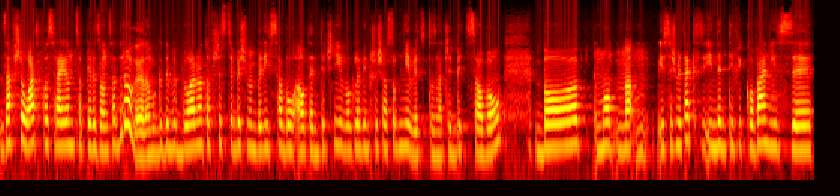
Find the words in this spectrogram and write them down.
zawsze łatwo srająco pierdząca droga, no bo gdyby była, no to wszyscy byśmy byli sobą autentyczni i w ogóle większość osób nie wie, co to znaczy być sobą, bo jesteśmy tak zidentyfikowani z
